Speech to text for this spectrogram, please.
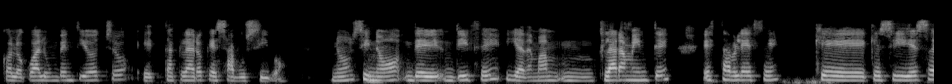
con lo cual un 28% está claro que es abusivo. ¿no? Sino mm. de, dice y además mm, claramente establece que, que si esa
